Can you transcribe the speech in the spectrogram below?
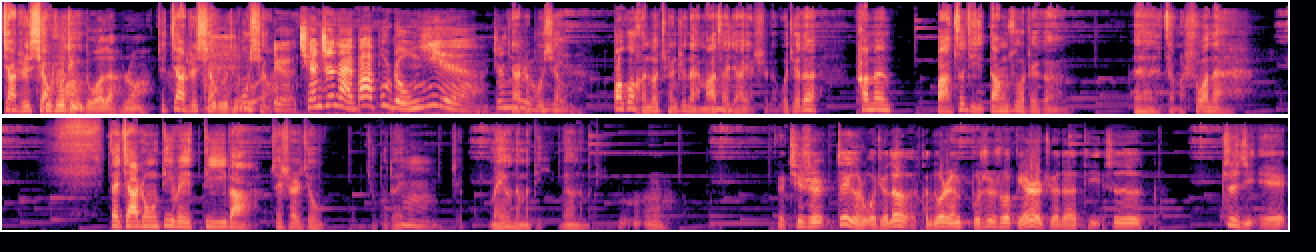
价值小付出挺，多的是吧？这价值小付出挺多的不小这？个全职奶爸不容易，真价值。不小包括很多全职奶妈在家也是的。我觉得他们把自己当做这个，呃，怎么说呢，在家中地位低吧，这事儿就就不对，嗯这没有那么低，没有那么低。嗯嗯，对，其实这个我觉得很多人不是说别人觉得低，是自己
